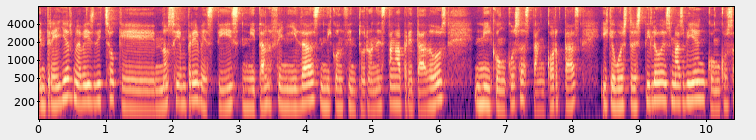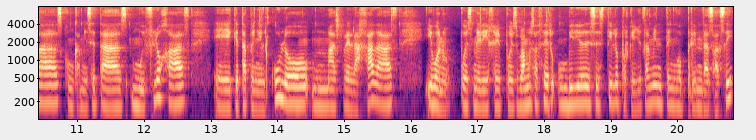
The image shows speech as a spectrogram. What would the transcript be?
Entre ellos me habéis dicho que no siempre vestís ni tan ceñidas, ni con cinturones tan apretados, ni con cosas tan cortas y que vuestro estilo es más bien con cosas, con camisetas muy flojas, eh, que tapen el culo, más relajadas. Y bueno, pues me dije, pues vamos a hacer un vídeo de ese estilo porque yo también tengo prendas así.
